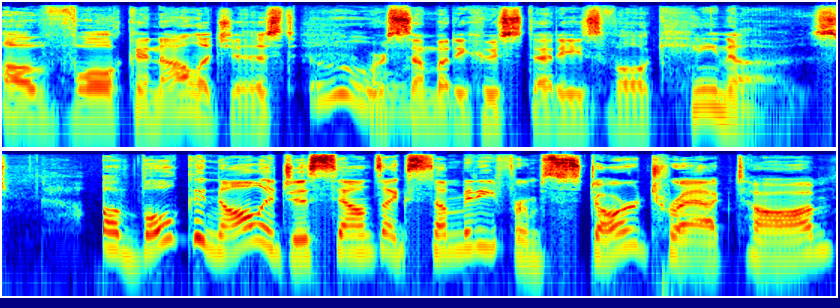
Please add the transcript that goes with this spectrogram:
a volcanologist Ooh. or somebody who studies volcanoes. A volcanologist sounds like somebody from Star Trek, Tom.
